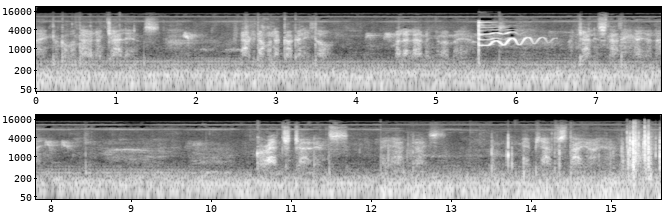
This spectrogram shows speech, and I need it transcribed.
ay gagawa tayo ng challenge. Bakit ako nagkaganito? Malalaman niyo mamaya. Ang challenge natin ngayon ay crunch challenge. Ayan guys. May piatos tayo. Ayan.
